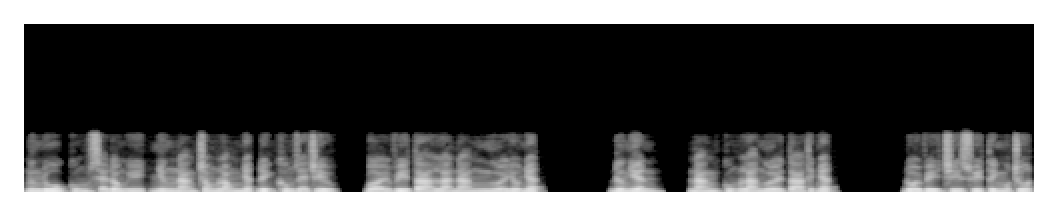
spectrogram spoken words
ngưng nhu cũng sẽ đồng ý, nhưng nàng trong lòng nhất định không dễ chịu, bởi vì ta là nàng người yêu nhất. Đương nhiên, nàng cũng là người ta thích nhất. Đổi vị trí suy tính một chút,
